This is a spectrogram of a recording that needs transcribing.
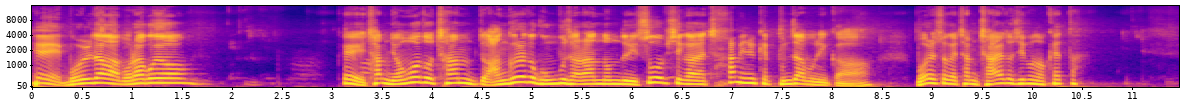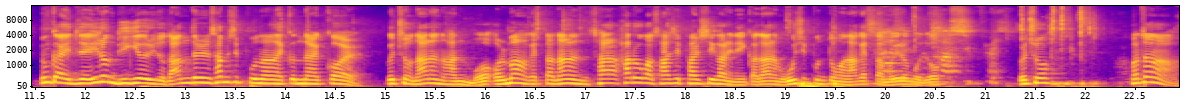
오케이. 멀다가 뭐라고요? 오케이. 참 영어도 참 안 그래도 공부 잘하는 놈들이 수업 시간에 참 이렇게 분잡으니까 머릿속에 참 잘도 집어넣겠다. 그러니까 이제 이런 비결이죠. 남들 30분 안에 끝날 걸. 그렇죠. 나는 한 뭐 얼마 하겠다. 나는 사- 하루가 48시간이니까 나는 50분 동안 하겠다. 뭐 이런 거죠. 48. 그렇죠? 맞잖아.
